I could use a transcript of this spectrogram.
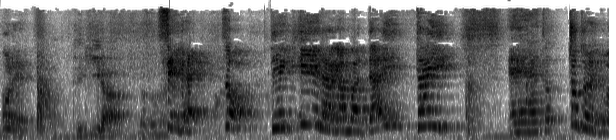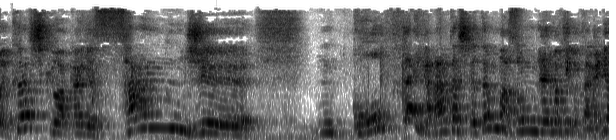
俺。テキーラだと正解そうテキーラがまあ大体えーとちょっとねごめん詳しく分かるけど35くらいかな。確か多分まあそんぐらいは結構高い。で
